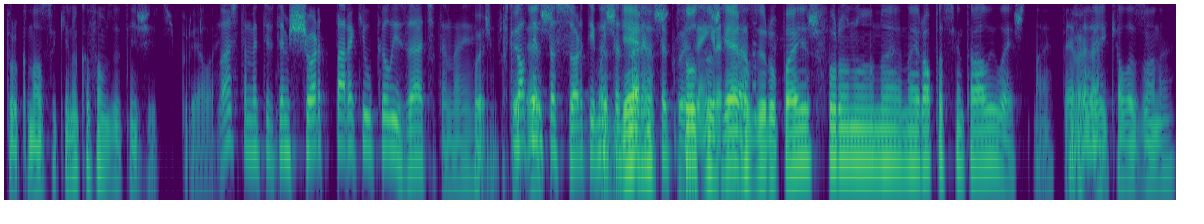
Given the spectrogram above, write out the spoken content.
porque nós aqui nunca fomos atingidos por ela. Nós também temos sorte de estar aqui localizados também. Pois, Portugal tem muita sorte e muita guerras, muita coisa. Todas é as guerras europeias foram no, na, na, Europa Central e Leste, não é? é verdade. aquela zona.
